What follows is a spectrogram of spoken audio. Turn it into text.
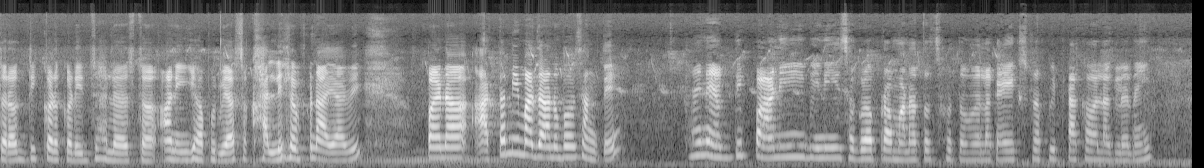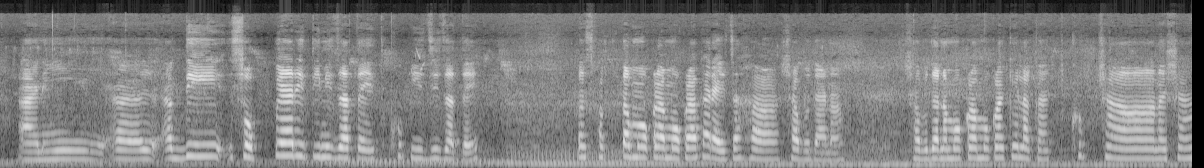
तर अगदी कडकडीत झालं असतं. आणि ह्यापूर्वी असं खाल्लेलं पण आहे आम्ही. पण आता मी माझा अनुभव सांगते. नाही नाही अगदी पाणी बिणी सगळं प्रमाणातच होतं. मला काही एक्स्ट्रा पीठ टाकावं लागलं नाही. आणि अगदी सोप्या रीतीने जात आहे खूप इझी जात आहे बस फक्त मोकळा मोकळा करायचा हा साबुदाणा. साबुदाणा मोकळा मोकळा केला का? खूप छान अशा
